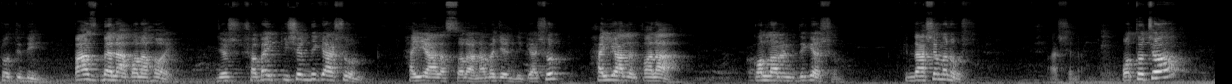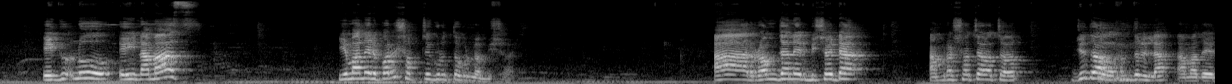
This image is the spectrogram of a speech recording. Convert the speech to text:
প্রতিদিন। পাঁচ বেলা বলা হয় যে সবাই কিসের দিকে আসুন? হাইয়া আলাহ সালাহ নামাজের দিকে আসুন। হাইয়া আল ফালা কল্যাণের দিকে আসুন। কিন্তু আসে মানুষ? আসে না। অথচ এগুলো এই নামাজ ইমানের পরে সবচেয়ে গুরুত্বপূর্ণ বিষয়। আর রমজানের বিষয়টা আমরা সচরাচর যদি আলহামদুলিল্লাহ আমাদের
